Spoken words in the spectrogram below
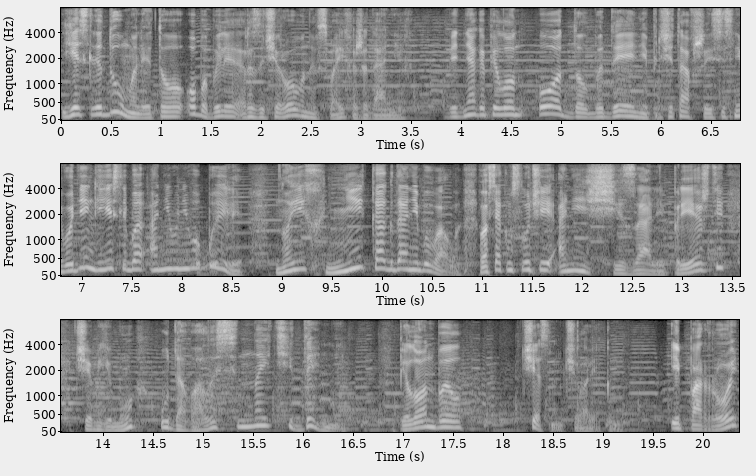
Если думали, то оба были разочарованы в своих ожиданиях. Бедняга Пилон отдал бы Дэнни причитавшиеся с него деньги, если бы они у него были. Но их никогда не бывало. Во всяком случае, они исчезали прежде, чем ему удавалось найти Дэнни. Пилон был честным человеком. И порой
